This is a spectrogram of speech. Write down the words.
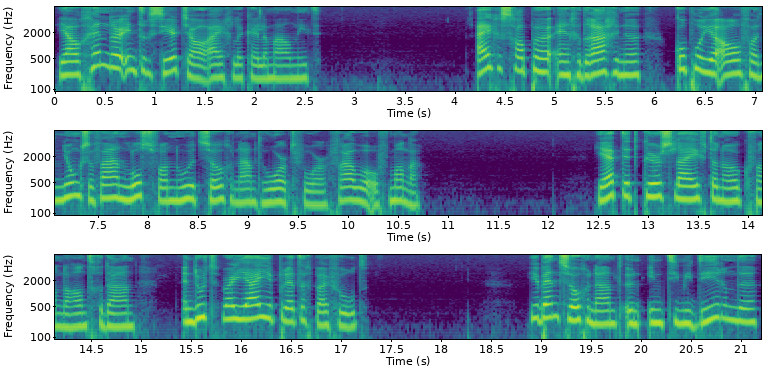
Jouw gender interesseert jou eigenlijk helemaal niet. Eigenschappen en gedragingen koppel je al van jongs af aan los van hoe het zogenaamd hoort voor vrouwen of mannen. Je hebt dit keurslijf dan ook van de hand gedaan en doet waar jij je prettig bij voelt. Je bent zogenaamd een intimiderende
